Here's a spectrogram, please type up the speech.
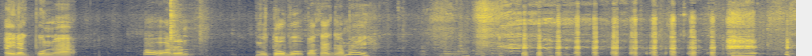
Ay nagpuna. Wow, aron mutubo pa kagamay.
